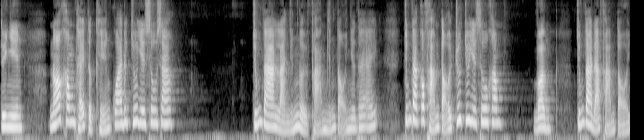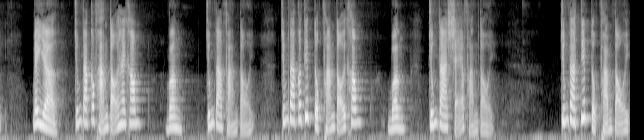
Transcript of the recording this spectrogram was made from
Tuy nhiên, nó không thể thực hiện qua Đức Chúa Giêsu sao? Chúng ta là những người phạm những tội như thế ấy. Chúng ta có phạm tội trước Chúa Giêsu không? Vâng, chúng ta đã phạm tội. Bây giờ, chúng ta có phạm tội hay không? Vâng, chúng ta phạm tội. Chúng ta có tiếp tục phạm tội không? Vâng, chúng ta sẽ phạm tội. Chúng ta tiếp tục phạm tội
